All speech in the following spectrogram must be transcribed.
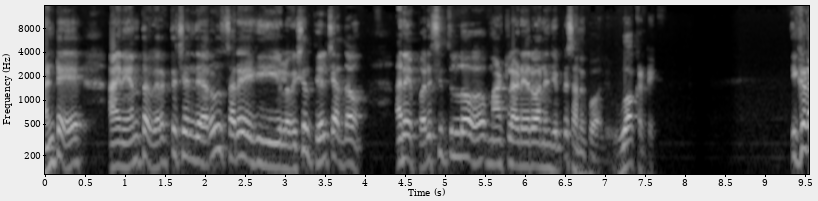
అంటే ఆయన ఎంత విరక్తి చెందారు సరే వీళ్ళ విషయాలు తేల్చేద్దాం అనే పరిస్థితుల్లో మాట్లాడారు అని చెప్పేసి అనుకోవాలి. ఒకటి. ఇక్కడ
